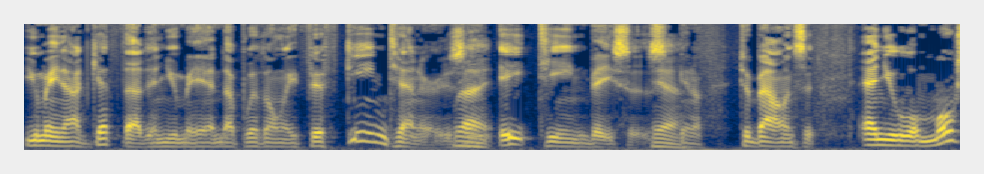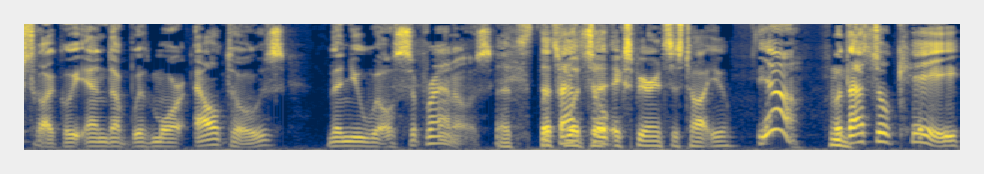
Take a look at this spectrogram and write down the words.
you may not get that, and you may end up with only 15 tenors right. and 18 basses, yeah. you know, to balance it. And you will most likely end up with more altos than you will sopranos. That's that's, that's what uh, experience has taught you. Yeah, hmm. but that's okay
